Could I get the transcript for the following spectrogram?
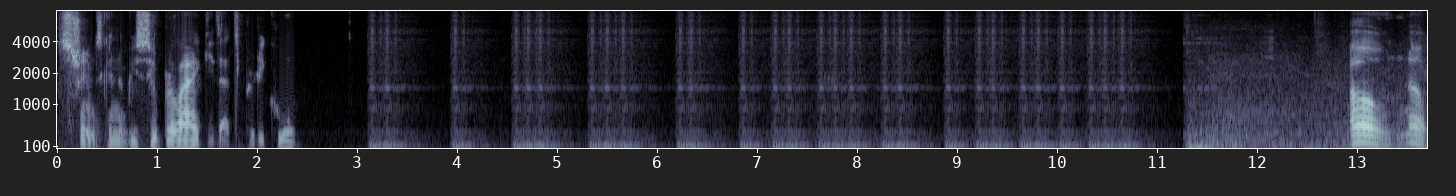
Stream's gonna be super laggy. That's pretty cool. Oh, no.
